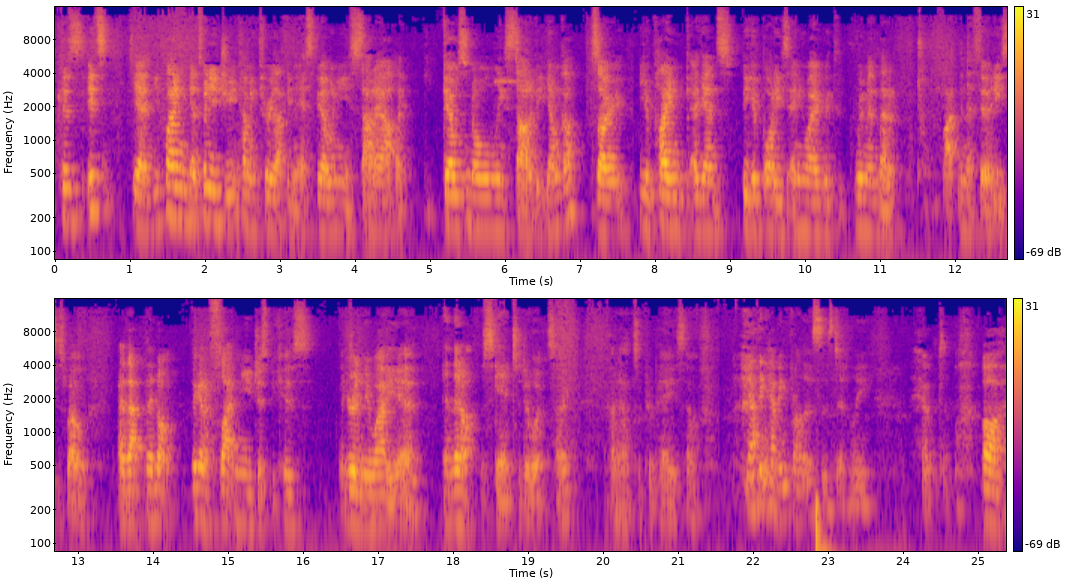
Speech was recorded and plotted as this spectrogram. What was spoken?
because it's yeah you're playing against when you're coming through like in SBL when you start out like girls normally start a bit younger, so you're playing against bigger bodies anyway with women that are like in their thirties as well, and that they're not they're going to flatten you just because you're in your way, yeah, mm-hmm. and they're not scared to do it, so you kind of have to prepare yourself. Yeah, I think having brothers has definitely helped. Oh,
